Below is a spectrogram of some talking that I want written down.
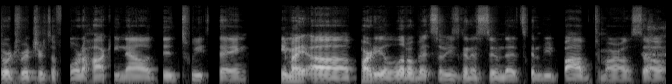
George Richards of Florida Hockey Now did tweet saying he might uh, party a little bit, so he's going to assume that it's going to be Bob tomorrow. So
